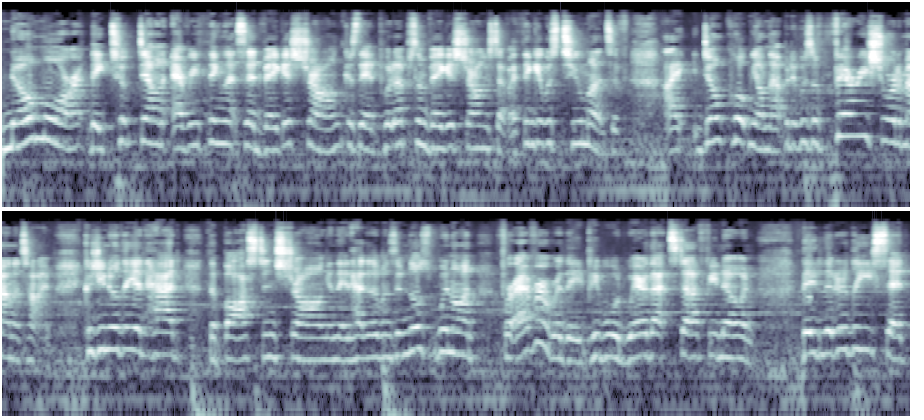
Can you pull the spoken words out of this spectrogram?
No more. They took down everything that said Vegas Strong because they had put up some Vegas Strong stuff. I think it was two months. If I don't quote me on that, but it was a very short amount of time because you know they had had the Boston Strong and they'd had the other ones, and those went on forever. Where they people would wear that stuff, you know, and they literally said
